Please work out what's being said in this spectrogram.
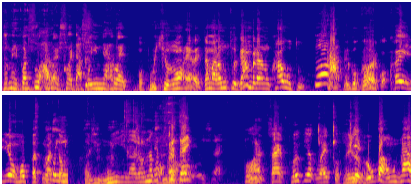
તમે પણ શું હારો સોટા સો એમને હારો ઓ ભૂખ્યું ન રહેવાય. તમારે અમથું ગામડાનું ખાવું તું. તો? ખા ભેગો ઘર કો ખાઈ લ્યો મફતમાં તો તો તમ ઘડી મૂંગી ના રહો ને તો. પણ સાહેબ ઠોકી એક વાઈટ કો ભેળો ડોબા હું ના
